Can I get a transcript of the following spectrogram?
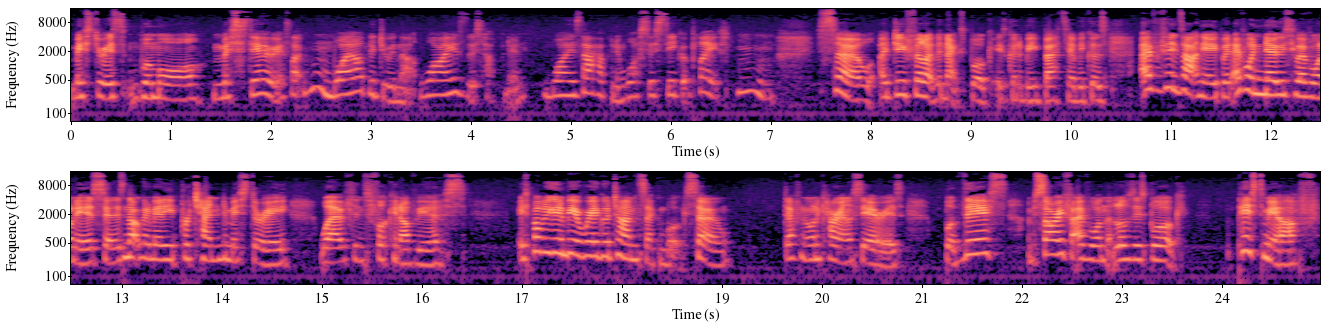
mysteries were more mysterious. Like, hmm, why are they doing that? Why is this happening? Why is that happening? What's this secret place? Hmm. So I do feel like the next book is going to be better because everything's out in the open. Everyone knows who everyone is, so there's not going to be any pretend mystery where everything's fucking obvious. It's probably going to be a really good time the second book, so definitely want to carry on the series. But this, I'm sorry for everyone that loves this book, pissed me off,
